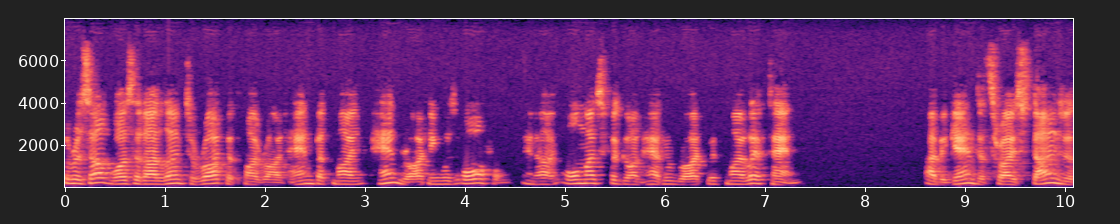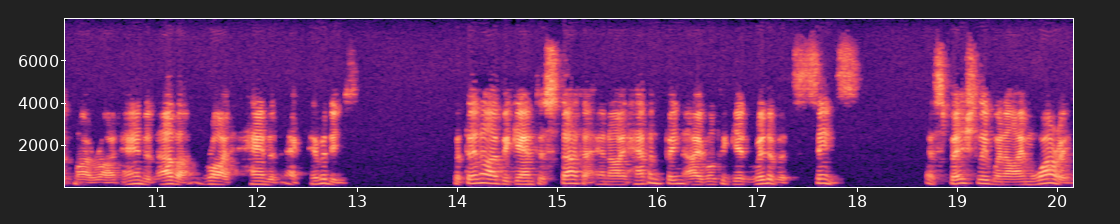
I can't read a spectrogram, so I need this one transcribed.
The result was that I learned to write with my right hand, but my handwriting was awful and I almost forgot how to write with my left hand. I began to throw stones with my right hand and other right-handed activities. But then I began to stutter and I haven't been able to get rid of it since, especially when I am worried.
